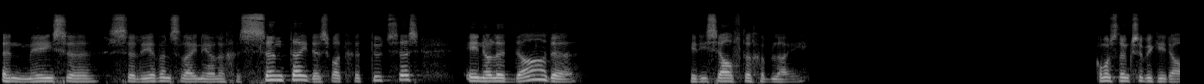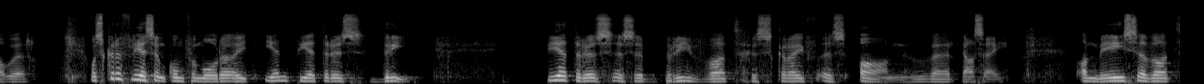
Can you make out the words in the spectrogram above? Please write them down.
in mense se lewenslyn nie, hulle gesindheid, dis wat getoets is en hulle dade het dieselfde gebly. Kom ons dink so 'n bietjie daaroor. Ons skriflesing kom vanmôre uit 1 Petrus 3. Petrus is 'n brief wat geskryf is aan, hoe werk dit hy? Aan mense wat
